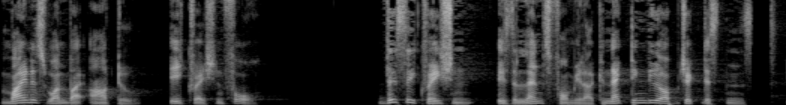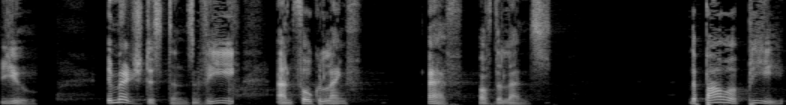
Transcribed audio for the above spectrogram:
minus 1 by R2 equation 4. This equation is the lens formula connecting the object distance u, image distance v and focal length f of the lens. The power p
